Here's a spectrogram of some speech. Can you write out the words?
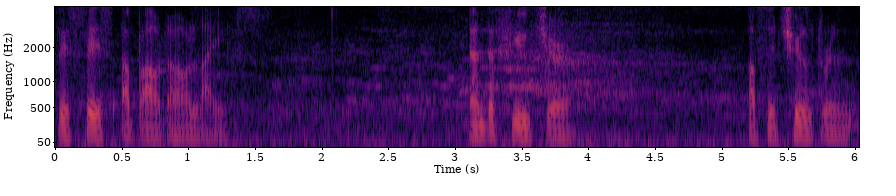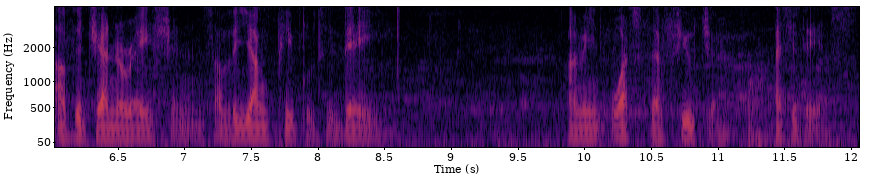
This is about our lives and the future of the children, of the generations, of the young people today. I mean, what's their future as it is?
